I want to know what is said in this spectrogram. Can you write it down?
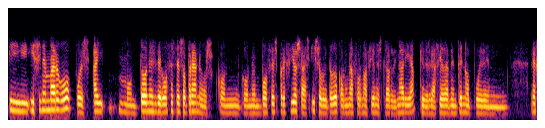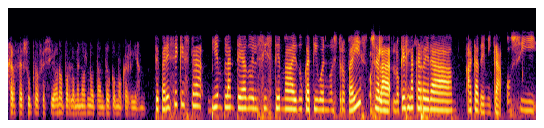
Y, y, sin embargo, pues hay montones de voces de sopranos con, con voces preciosas y sobre todo con una formación extraordinaria que desgraciadamente no pueden ejercer su profesión o por lo menos no tanto como querrían. ¿Te parece que está bien planteado el sistema educativo en nuestro país? O sea, lo que es la carrera académica. O si,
